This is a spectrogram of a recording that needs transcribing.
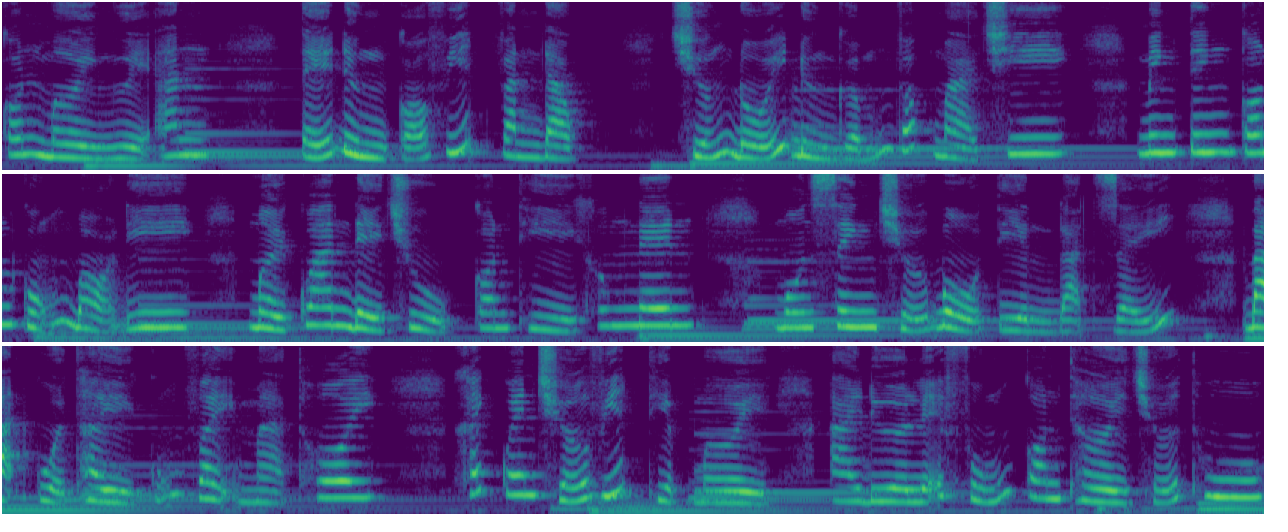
con mời người ăn tế đừng có viết văn đọc. Chướng đối đừng gấm vóc mà chi. Minh tinh con cũng bỏ đi. Mời quan đề chủ, con thì không nên. Môn sinh chớ bổ tiền đạt giấy. Bạn của thầy cũng vậy mà thôi khách quen chớ viết thiệp mời, ai đưa lễ phúng con thời chớ thu.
